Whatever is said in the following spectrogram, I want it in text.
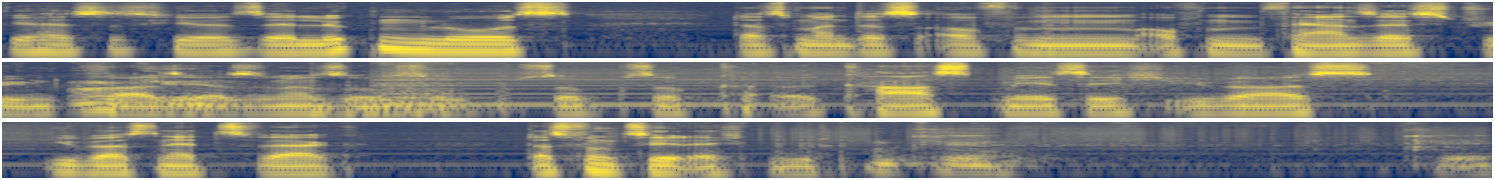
wie heißt es hier, sehr lückenlos, dass man das auf dem, auf dem Fernseher streamt quasi, Okay. also ne, so, so, so, so ca- castmäßig übers, übers Netzwerk. Das funktioniert echt gut. Okay. Okay.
